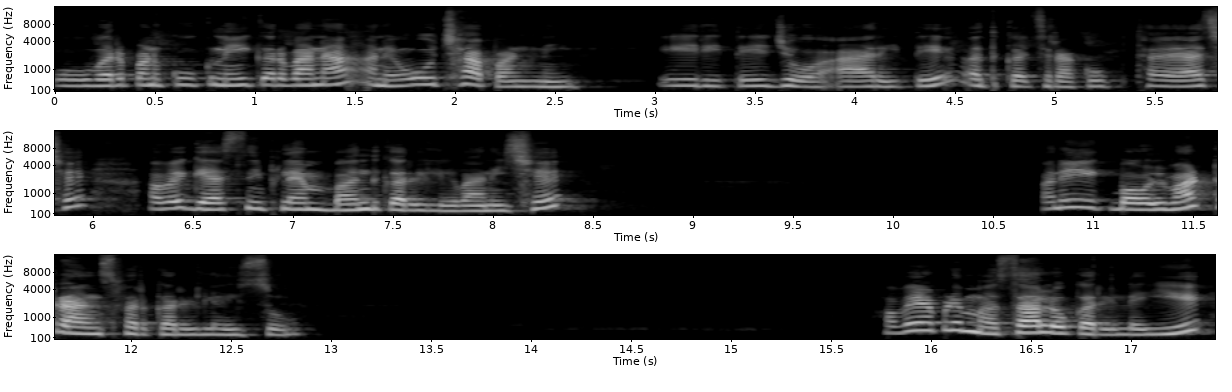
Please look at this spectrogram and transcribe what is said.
ઓવર પણ કૂક નહીં કરવાના અને ઓછા પણ નહીં. એ રીતે જો આ રીતે અધકચરા કૂક થયા છે. હવે ગેસની ફ્લેમ બંધ કરી લેવાની છે. અને એક બાઉલમાં ટ્રાન્સફર કરી લઈશું. હવે આપણે મસાલો કરી લઈએ.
